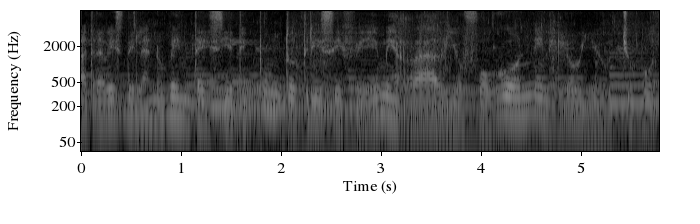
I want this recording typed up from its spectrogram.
a través de la 97.3 FM Radio Fogón en el Hoyo Chubut.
